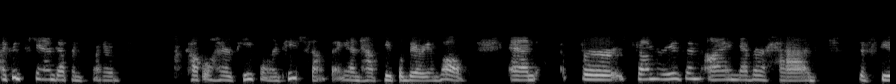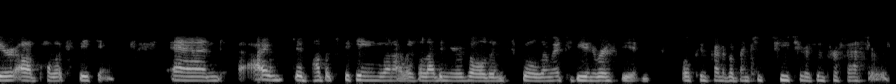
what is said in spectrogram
I could stand up in front of a couple hundred people and teach something and have people very involved. And for some reason, I never had the fear of public speaking. And I did public speaking when I was 11 years old in school. I went to the university and spoke in front of a bunch of teachers and professors.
